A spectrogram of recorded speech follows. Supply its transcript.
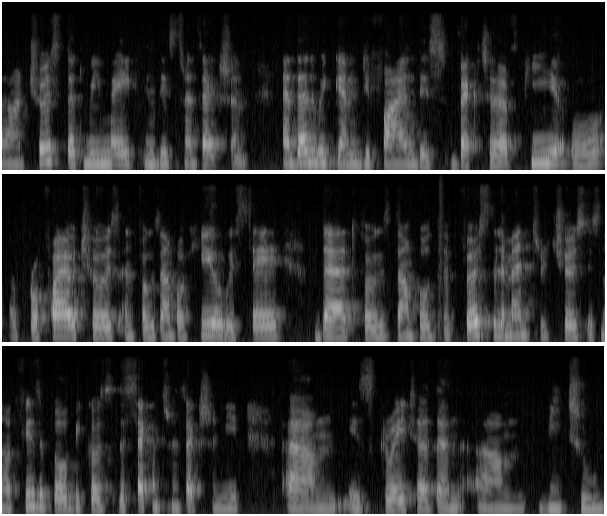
uh, choice that we made in this transaction. And then we can define this vector P or a profile choice. And for example, here we say that, for example, the first elementary choice is not feasible because the second transaction need um, is greater than um, V2,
